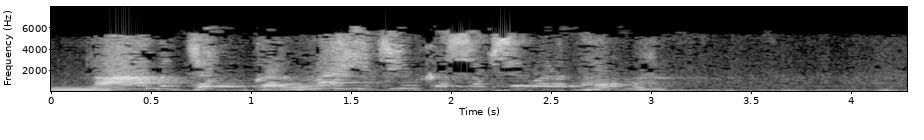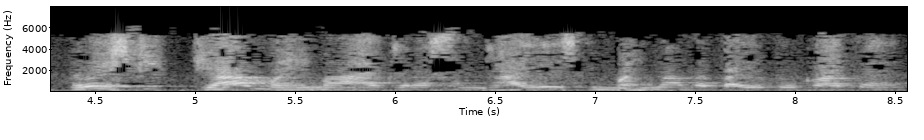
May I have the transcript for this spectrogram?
नाम जब करना ही जीव का सबसे बड़ा धर्म है। अरे इसकी क्या महिमा है? जरा समझाइए, इसकी महिमा बताइए तो कहते हैं,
